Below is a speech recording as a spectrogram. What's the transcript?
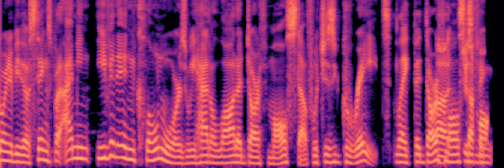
going to be those things. But I mean, even in Clone Wars, we had a lot of Darth Maul stuff, which is great. Like the Darth Uh, Maul stuff. Maul. in-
